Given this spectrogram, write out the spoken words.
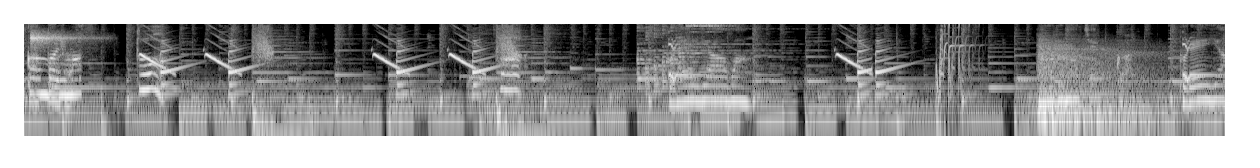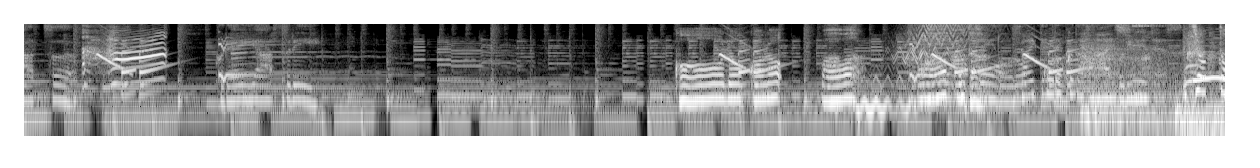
頑張ります。とプレイヤー1ノルマチェック。プレイヤー2プレイヤー3コロコロ。わわ。ワちょっと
